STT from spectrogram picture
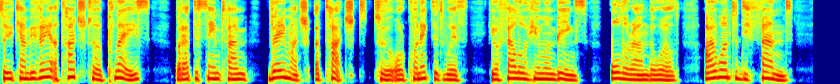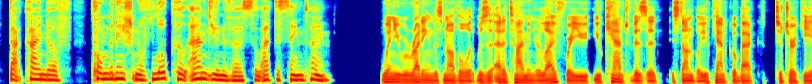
So you can be very attached to a place, but at the same time, very much attached to or connected with your fellow human beings all around the world. I want to defend that kind of combination of local and universal at the same time. When you were writing this novel, it was at a time in your life where you, you can't visit Istanbul, you can't go back to Turkey.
